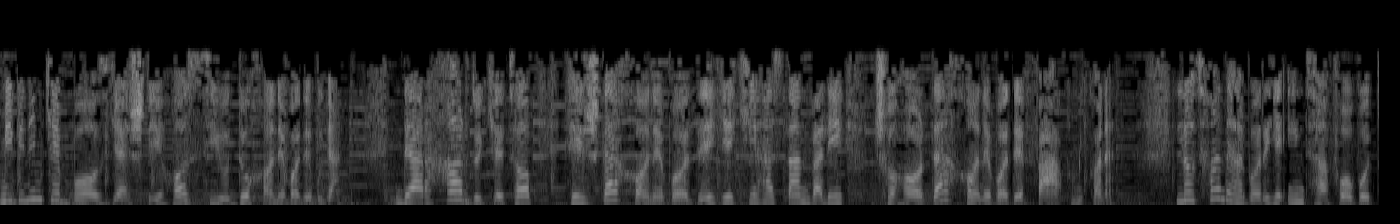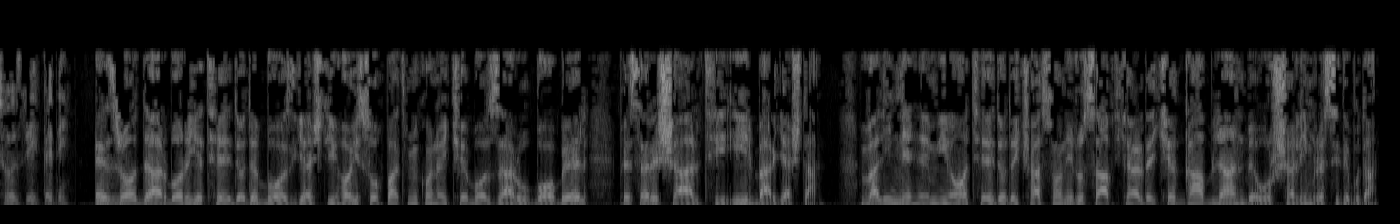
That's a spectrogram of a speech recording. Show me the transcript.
می‌بینیم که بازگشتی ها سی و دو خانواده بودن. در هر دو کتاب هجده خانواده یکی هستند ولی چهارده خانواده فرق می‌کنن. لطفا درباره این تفاوت توضیح بدین. ازرا درباره تعداد بازگشتی هایی صحبت می‌کنه که با زروبابل پسر شلتیئیل برگشتند. ولی نهمیا تعداد کسانی رو ثبت کرده که قبلا به اورشلیم رسیده بودند.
